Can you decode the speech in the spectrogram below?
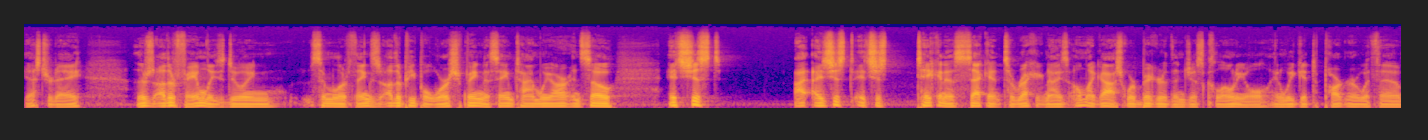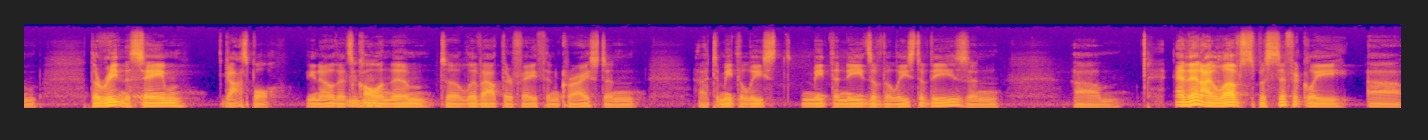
yesterday. There's other families doing similar things. Other people worshiping the same time we are, and so it's just I, it's just it's just taken a second to recognize, oh my gosh, we're bigger than just Colonial, and we get to partner with them. They're reading the same gospel, you know, that's calling them to live out their faith in Christ and uh, to meet the least, meet the needs of the least of these, and um, and then I loved specifically. Uh,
